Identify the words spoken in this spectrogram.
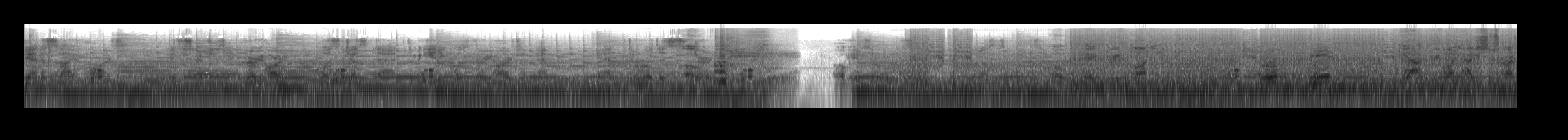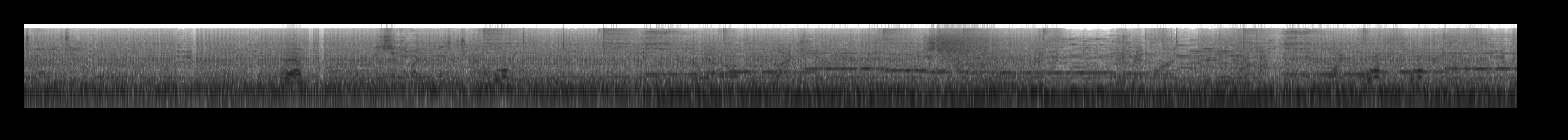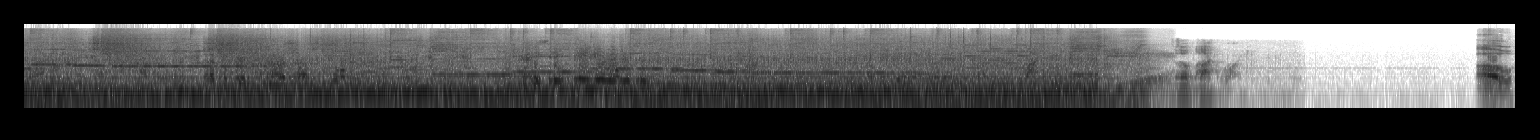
I hard? The description said very hard was just that. The beginning was very hard to em- endure this Oh. journey. Okay, so this is, what else is about? Oh, hey, Green Bunny. Oh, me? Yeah, Green Bunny, have you subscribed to me on YouTube? Yeah. I'm gonna send you my YouTube channel. Maybe let's put in. The black one. Oh.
